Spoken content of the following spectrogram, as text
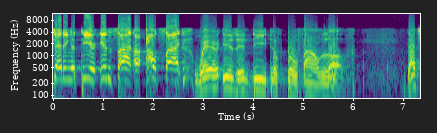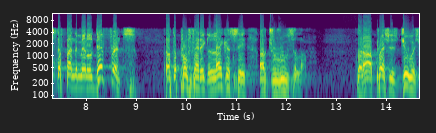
shedding a tear inside or outside. Where is indeed the profound love? That's the fundamental difference of the prophetic legacy of Jerusalem that our precious Jewish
